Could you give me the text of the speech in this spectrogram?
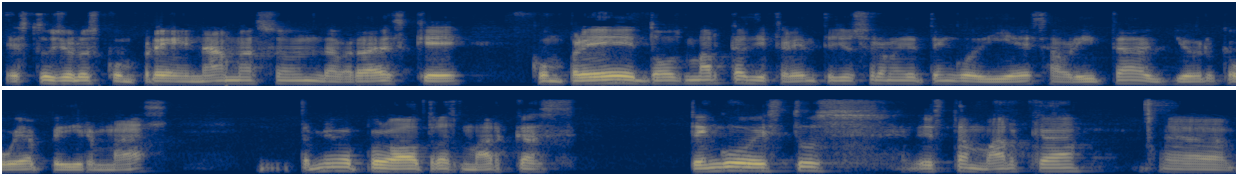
Estos yo los compré en Amazon. La verdad es que compré dos marcas diferentes. Yo solamente tengo 10 ahorita. Yo creo que voy a pedir más. También a probar otras marcas. Tengo estos, esta marca ah,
